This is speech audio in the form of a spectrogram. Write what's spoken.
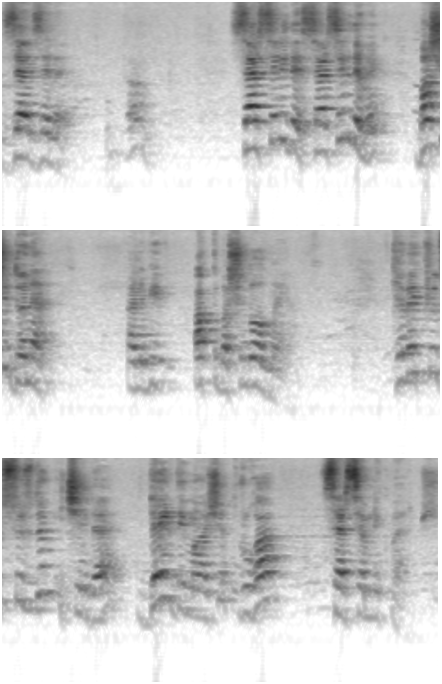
Zelzele. Tamam mı? Serseri de, serseri demek başı dönen. Hani bir aklı başında olmayan. Tevekkülsüzlük içinde derdi maşet ruha sersemlik vermiş.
